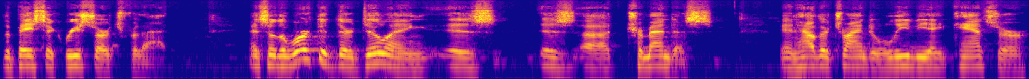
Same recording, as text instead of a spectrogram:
the basic research for that. And so the work that they're doing is is uh, tremendous in how they're trying to alleviate cancer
